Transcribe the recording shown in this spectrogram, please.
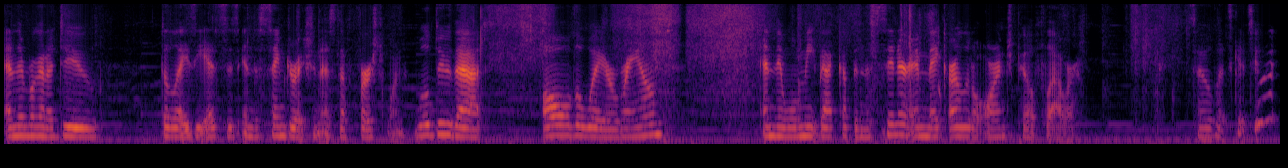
and then we're gonna do the lazy S's in the same direction as the first one. We'll do that all the way around and then we'll meet back up in the center and make our little orange peel flower. So let's get to it.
